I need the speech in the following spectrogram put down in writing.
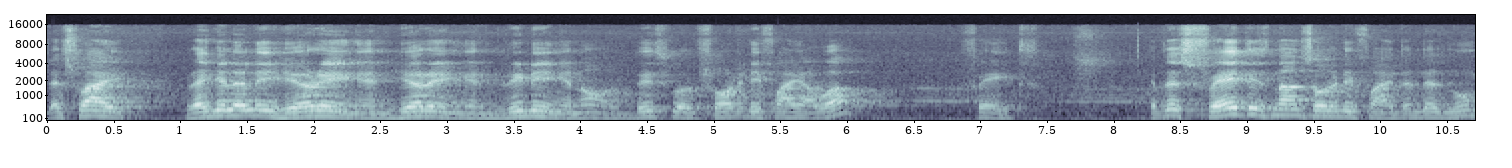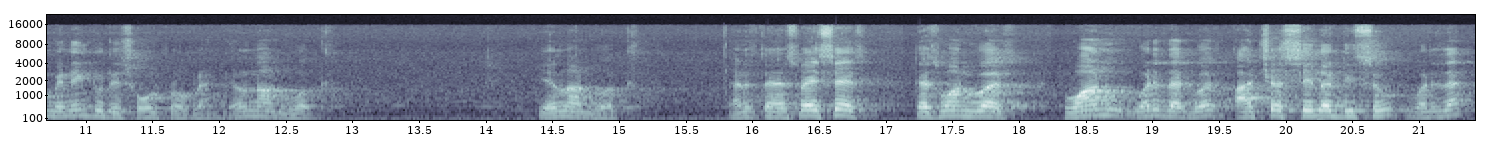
That's why regularly hearing and hearing and reading and all, this will solidify our faith. If this faith is not solidified, then there is no meaning to this whole program. It will not work. It will not work. Understand? That's why it says, there's one verse. One, what is that verse? Acha Sila Disu. What is that?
